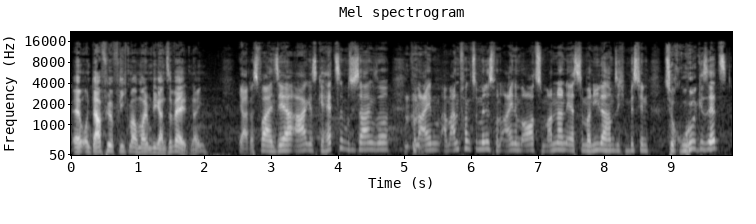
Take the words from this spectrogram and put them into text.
äh, und dafür fliegt man auch mal um die ganze Welt, nicht? Ja, das war ein sehr arges Gehetze, muss ich sagen. So. Von einem, am Anfang zumindest, von einem Ort zum anderen. Erst in Manila haben sich ein bisschen zur Ruhe gesetzt.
